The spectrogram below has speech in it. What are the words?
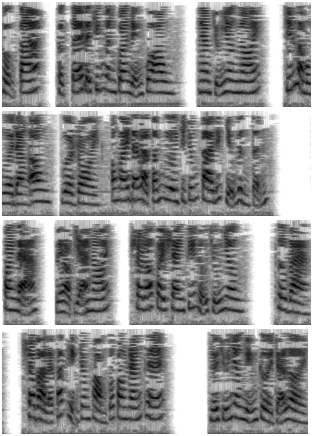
Thượng tá, thực tế để chứng minh quan điểm của ông, nam chủ nhân nói, chính là một người đàn ông, vừa rồi, ông ấy đã là tấm gương cho chúng ta biết giữ bình tĩnh. Khoan đã, vị học giả nói, sau đó quay sang phía nữ chủ nhân. Thưa bà, sao bà lại phát hiện trong phòng có con rắn thế? Nữ chủ nhân mỉm cười trả lời,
